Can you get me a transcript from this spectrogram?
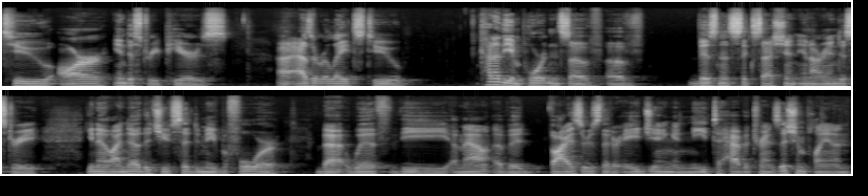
to our industry peers uh, as it relates to kind of the importance of of business succession in our industry, you know, I know that you've said to me before that with the amount of advisors that are aging and need to have a transition plan,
